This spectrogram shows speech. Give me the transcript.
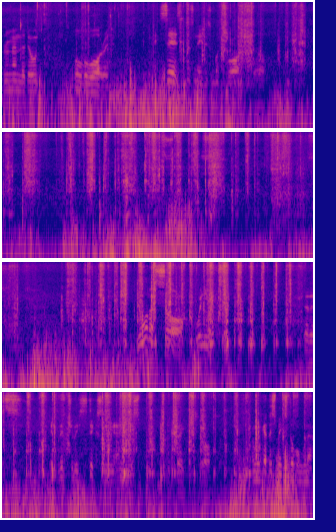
Remember, don't overwater it. It says it doesn't need as much water, so You want to saw when you mix it that it's it literally sticks on the end of this thing. So, and we'll get this mixed up. I'm gonna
